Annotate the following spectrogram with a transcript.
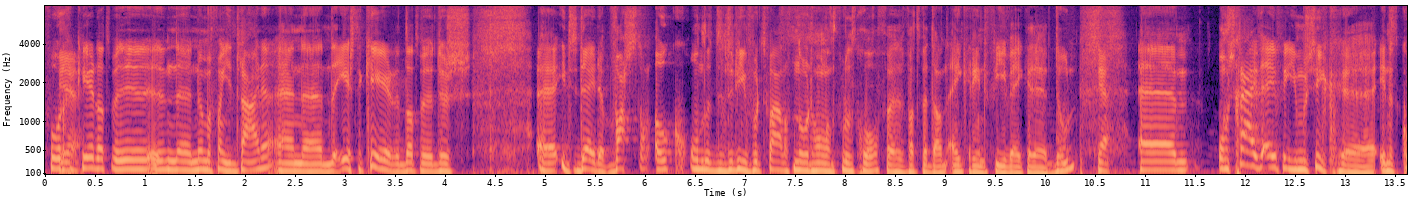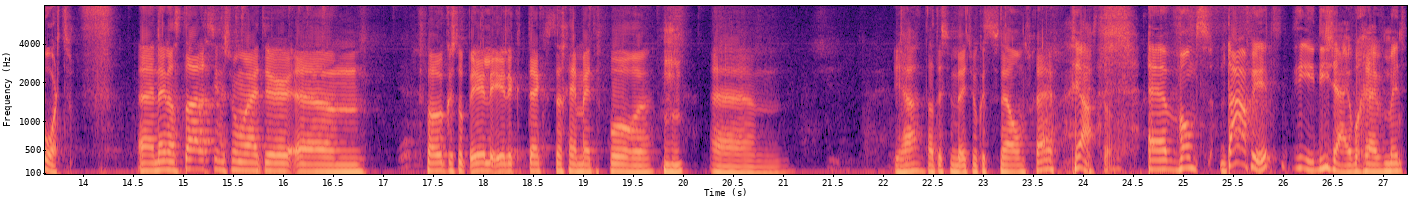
vorige yeah. keer dat we een uh, nummer van je draaiden. En de eerste keer dat we dus iets deden... was dan ook onder de 3 voor 12 Noord-Holland Vloedgolf. wat we dan één keer in de vier weken doen. Ja. Um, omschrijf even je muziek in het kort. Nederlandstalig singer-songwriter. Um, focust op eerlijke, eerlijke teksten, geen metaforen. Mhm. Mm -hmm. Ja, dat is een beetje hoe ik het snel omschrijf. Ja, uh, want David, die, die zei op een gegeven moment...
